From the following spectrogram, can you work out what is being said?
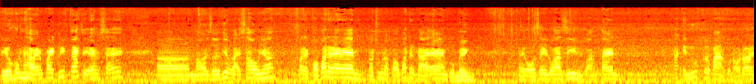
thì hôm nào em quay clip test thì em sẽ uh, nói giới thiệu lại sau nhá. Con này có bắt được FM nói chung là có bắt được đài FM của mình. Đấy có dây loa zin có anten các cái nút cơ bản của nó đây.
